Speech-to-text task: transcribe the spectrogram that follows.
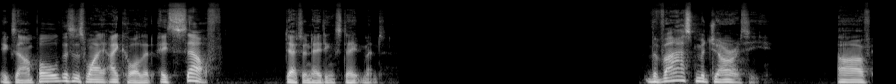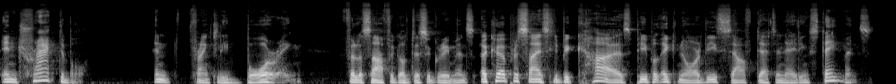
example, this is why I call it a self detonating statement. The vast majority of intractable and frankly boring philosophical disagreements occur precisely because people ignore these self detonating statements.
